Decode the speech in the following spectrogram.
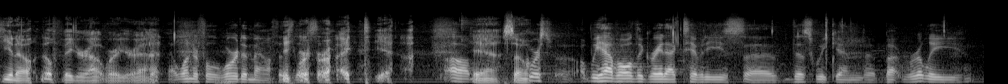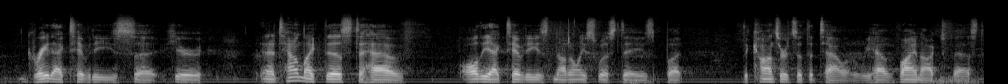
You know, they'll figure out where you're at. That wonderful word of mouth, as they say. right. Yeah. Um, Yeah. So. Of course, we have all the great activities uh, this weekend, uh, but really great activities uh, here in a town like this to have all the activities, not only Swiss Days, but the concerts at the Tower. We have Weihnacht Fest.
